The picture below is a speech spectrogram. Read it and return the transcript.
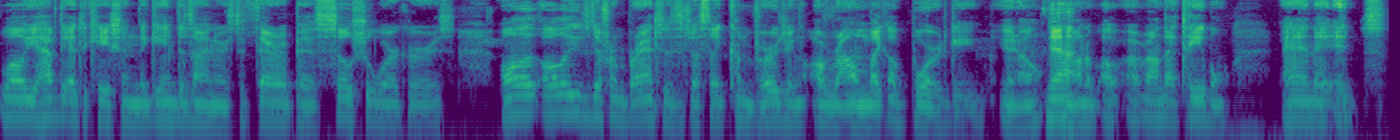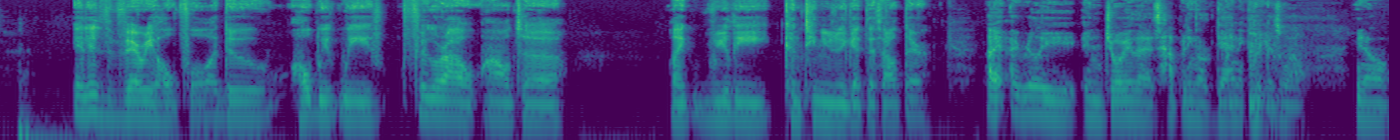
well, you have the education, the game designers, the therapists, social workers, all of, all of these different branches just like converging around like a board game, you know, yeah, around a, around that table, and it, it's it is very hopeful. I do hope we we figure out how to like really continue to get this out there. I, I really enjoy that it's happening organically as well. You know,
